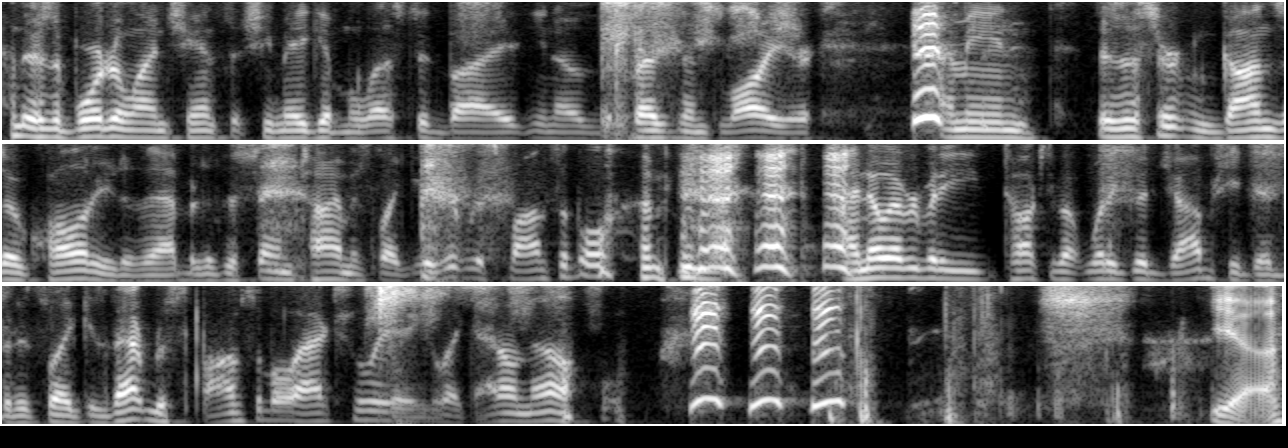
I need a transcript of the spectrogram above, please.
there's a borderline chance that she may get molested by, you know, the president's lawyer. I mean, there's a certain gonzo quality to that, but at the same time, it's like, is it responsible? I mean, I know everybody talked about what a good job she did, but it's like, is that responsible actually? Like, I don't know. yeah.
